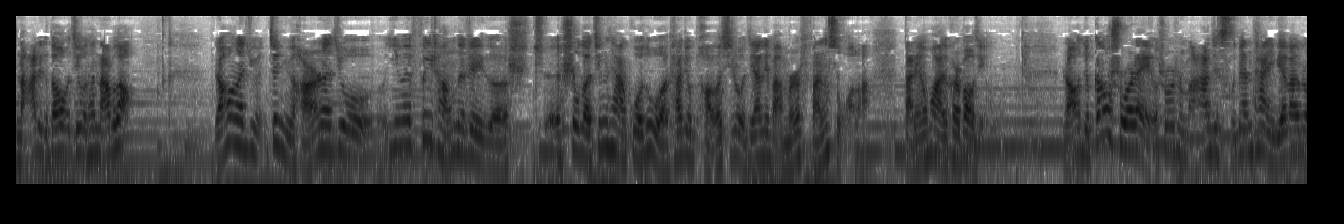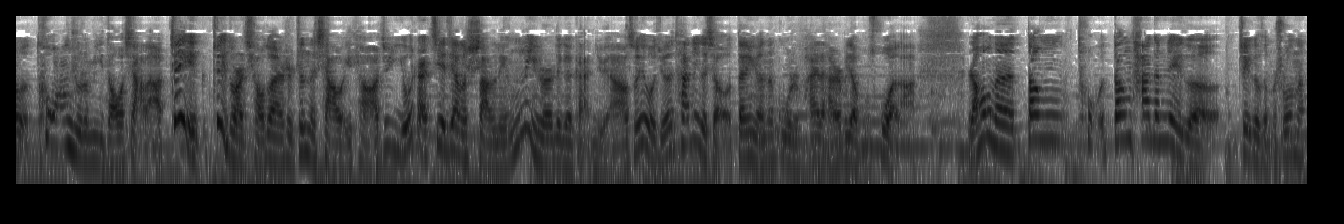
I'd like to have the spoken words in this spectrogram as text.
拿这个刀，结果他拿不到。然后呢，就这女孩呢，就因为非常的这个受到惊吓过度啊，她就跑到洗手间里把门反锁了，打电话就开始报警。然后就刚说这个，说什么啊，这死变态你别来之后，哐就这么一刀下来啊，这这段桥段是真的吓我一跳啊，就有点借鉴了《闪灵》里边这个感觉啊，所以我觉得他这个小单元的故事拍的还是比较不错的啊。然后呢，当突当他跟这个这个怎么说呢，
